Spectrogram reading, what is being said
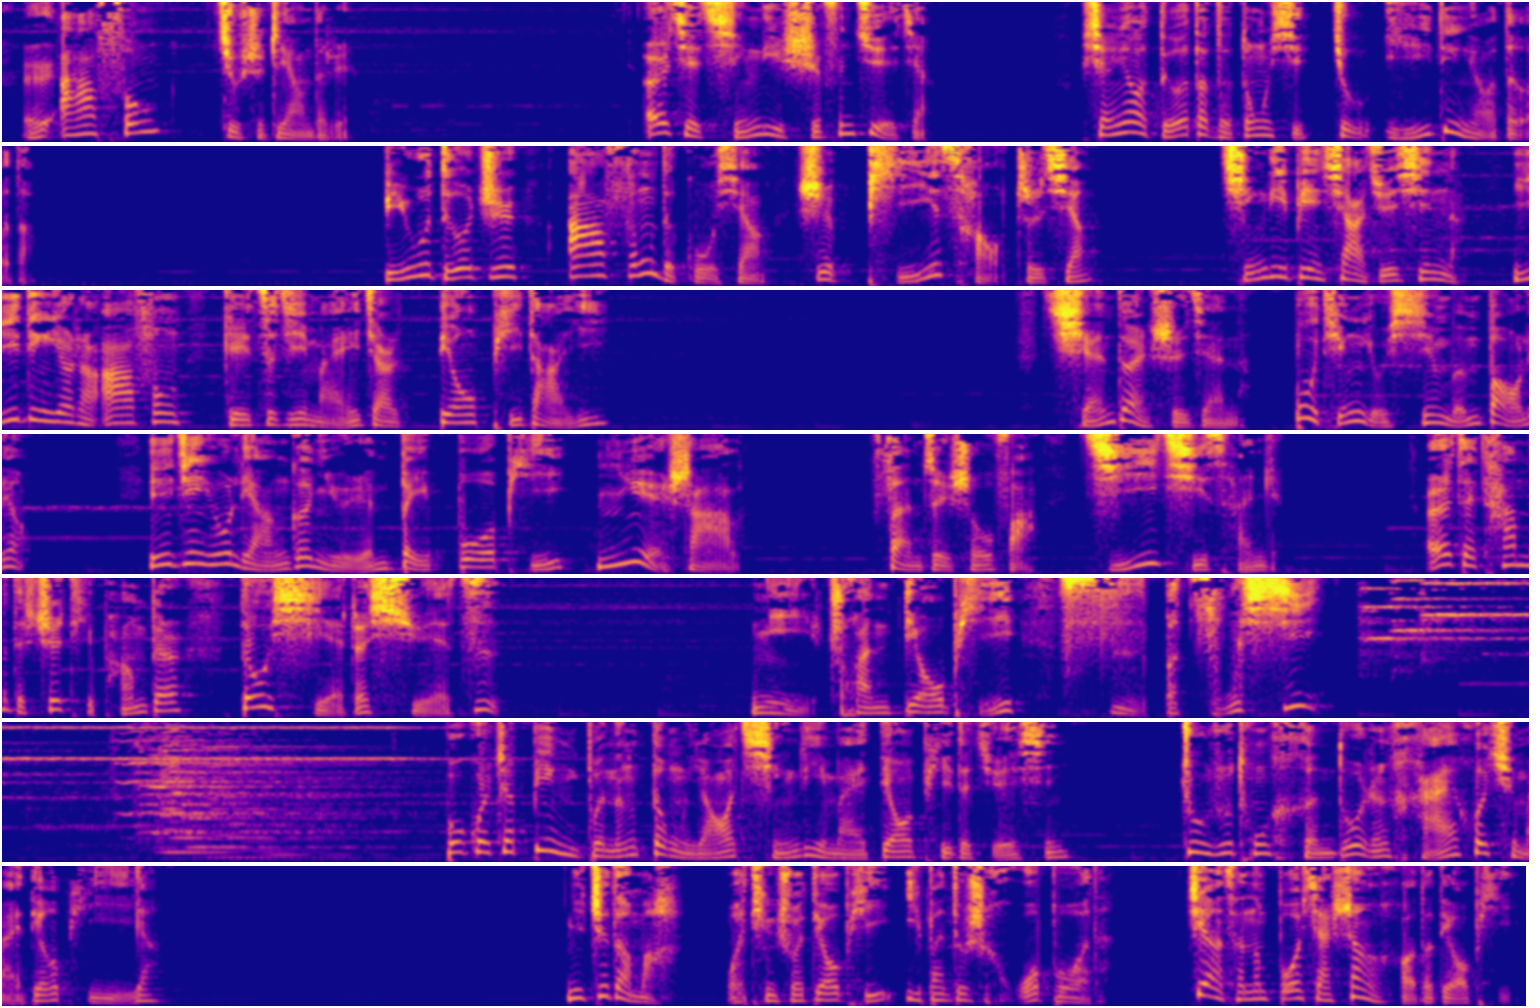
而阿峰就是这样的人，而且秦丽十分倔强，想要得到的东西就一定要得到。比如得知阿峰的故乡是皮草之乡。秦丽便下决心呢，一定要让阿峰给自己买一件貂皮大衣。前段时间呢，不停有新闻爆料，已经有两个女人被剥皮虐杀了，犯罪手法极其残忍，而在他们的尸体旁边都写着血字：“你穿貂皮，死不足惜。”不过，这并不能动摇秦丽买貂皮的决心，就如同很多人还会去买貂皮一样。你知道吗？我听说貂皮一般都是活剥的，这样才能剥下上好的貂皮。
